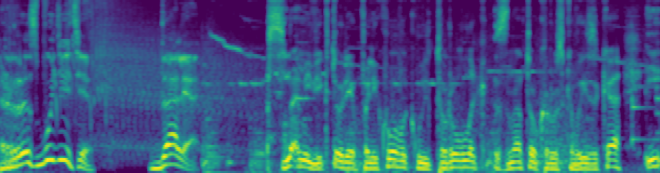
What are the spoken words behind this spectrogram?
Разбудите! Далее! С нами Виктория Полякова, культуролог, знаток русского языка и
